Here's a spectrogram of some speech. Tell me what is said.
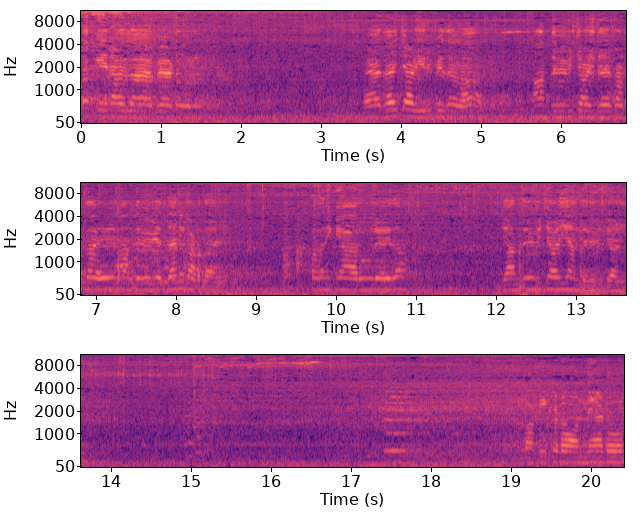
ਧੱਕੇ ਨਾਲ ਲਾਇਆ ਪਿਆ ਟੋਲ। ਮੈਂ ਤਾਂ 40 ਰੁਪਏ ਦਾ ਗਾ ਆਂਦੇ ਵੇ ਵੀ 40 ਦਾ ਕੱਟਦਾ ਇਹ ਆਂਦੇ ਵੇ ਵੀ ਅੱਧਾ ਨਹੀਂ ਕੱਟਦਾ ਇਹ। ਪਤਾ ਨਹੀਂ ਕਿਆ ਰੂਲ ਹੈ ਇਹਦਾ। ਜਾਂਦੇ ਵੇ ਵੀ 40 ਆਂਦੇ ਵੀ 40 ਬਾਕੀ ਕਟਵਾਉਂਦੇ ਆ ਟੋਲ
